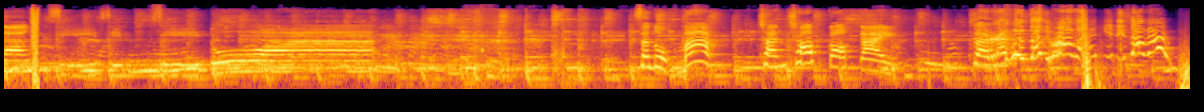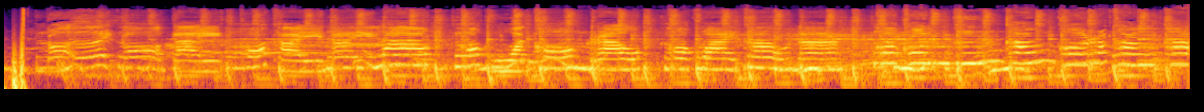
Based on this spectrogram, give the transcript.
หลังสี่สิบสี่ตัว สนุกมาก ฉันชอบกอไก่เกิดอะไรขึ้นจ้าสิบห้าวันนี้กี่ดีจ้าแม่ก็เอ้ยก็ไก่ขอไข่ในเล้าวขอข วดของเราขอควายเข้านาขอคนคึงขังขอระคังข้า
